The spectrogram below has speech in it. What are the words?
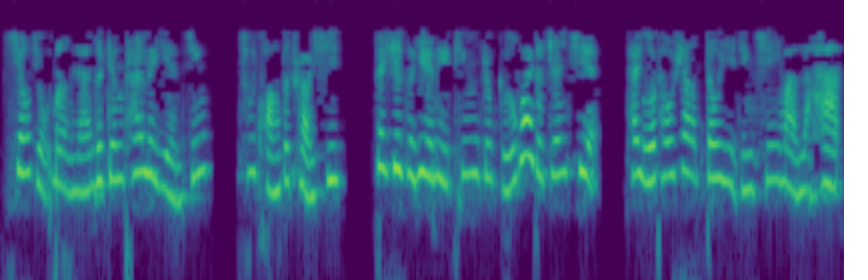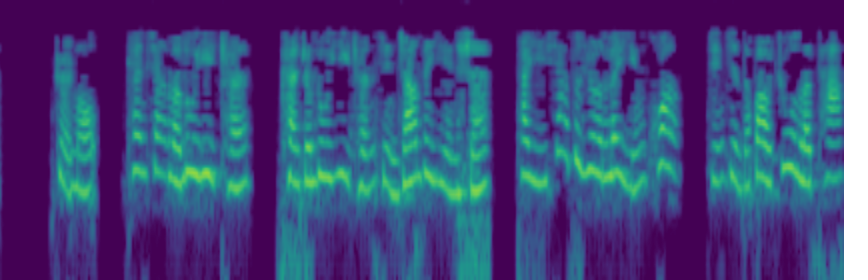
小九猛然的睁开了眼睛，粗狂的喘息，在这个夜里听着格外的真切。他额头上都已经沁满了汗，转眸看向了陆亦辰，看着陆亦辰紧张的眼神，他一下子热泪盈眶，紧紧的抱住了他。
